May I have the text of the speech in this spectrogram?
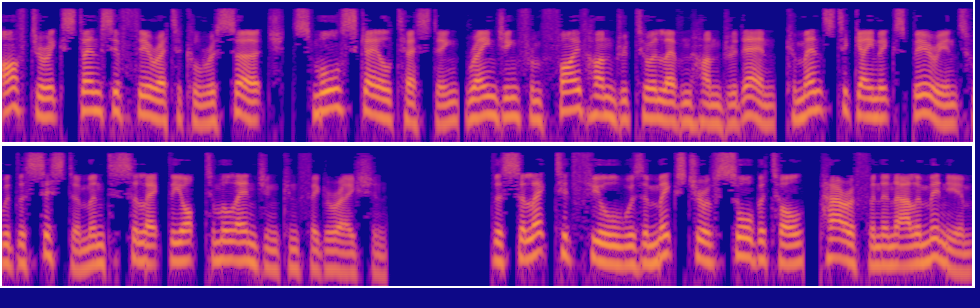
After extensive theoretical research, small-scale testing ranging from 500 to 1100 N commenced to gain experience with the system and to select the optimal engine configuration. The selected fuel was a mixture of sorbitol, paraffin and aluminium,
